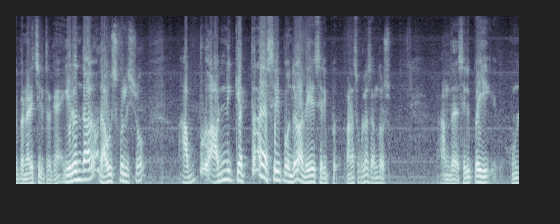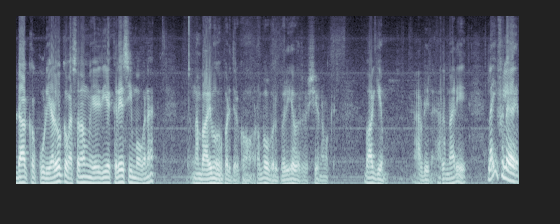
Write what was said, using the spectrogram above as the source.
இப்போ நடிச்சுக்கிட்டு இருக்கேன். இருந்தாலும் அது ஹவுஸ்ஃபுல் ஷோ. அவ்வளோ அன்னைக்கு எத்தனை சிரிப்பு வந்ததோ அதே சிரிப்பு. மனசுக்குள்ளே சந்தோஷம். அந்த சிரிப்பை உண்டாக்கக்கூடிய அளவுக்கு வசனம் எழுதிய கிரேசி மோகனை நம்ம அறிமுகப்படுத்தியிருக்கோம். ரொம்ப ஒரு பெரிய ஒரு விஷயம் நமக்கு. பாக்கியம் அப்படின்னு. அது மாதிரி லைஃப்பில்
